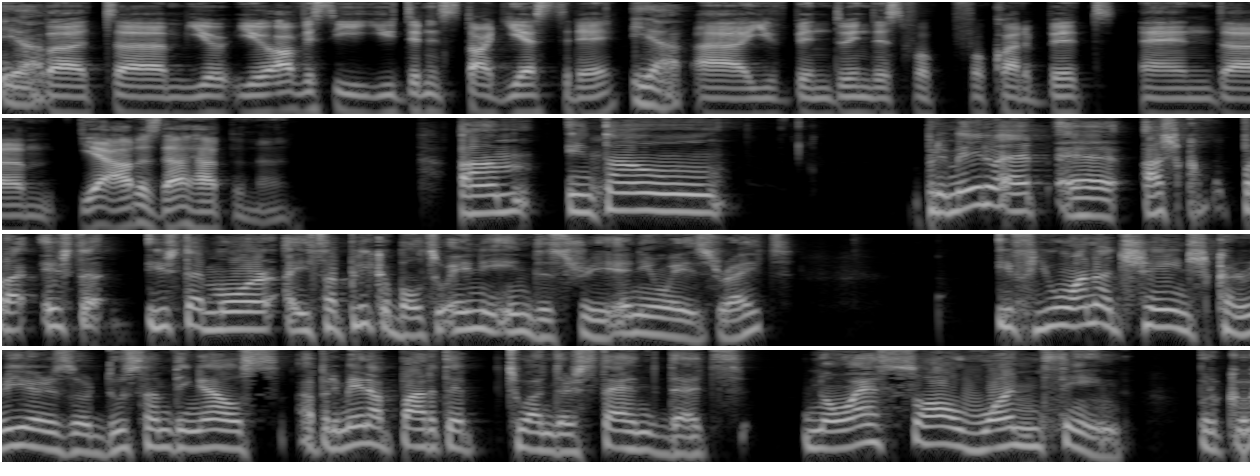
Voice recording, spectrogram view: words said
Yeah. but um, you're you're obviously you didn't start yesterday. Yeah. Uh, you've been doing this for for quite a bit, and um, yeah, how does that happen, man? Um, então, primeiro é, é acho que para isto, isto é more, it's applicable to any industry anyways, right? If you want to change careers or do something else, a primeira parte é to understand that não é só one thing, porque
